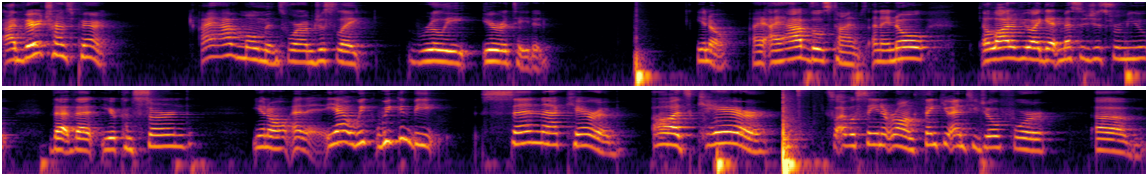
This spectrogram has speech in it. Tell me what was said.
I'm very transparent. I have moments where I'm just like really irritated. You know, I, I have those times and I know a lot of you I get messages from you that that you're concerned, you know, and yeah, we we can be Sennacherib. Oh, it's care. So I was saying it wrong. Thank you, Auntie Joe, for um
